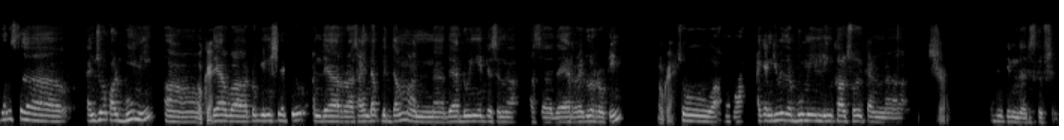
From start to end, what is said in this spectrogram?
there is a NGO called Bhumi. Okay. They have uh, took initiative and they are uh, signed up with them and uh, they are doing it as, an, uh, as a, their regular routine. Okay, So uh, I can give you the Bhumi link also. You can uh, sure. put it in the description.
